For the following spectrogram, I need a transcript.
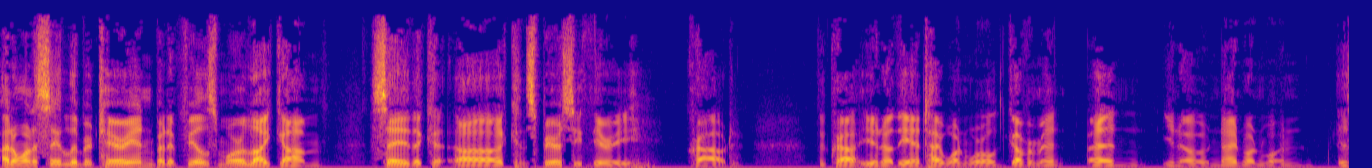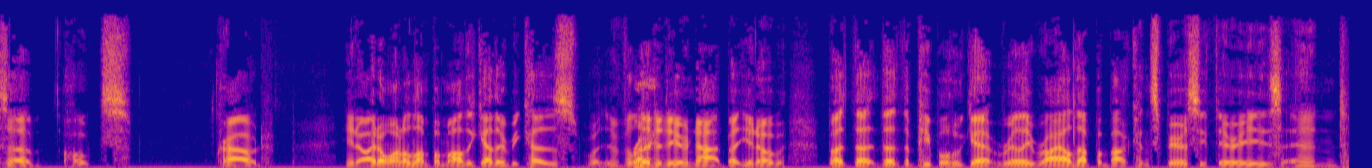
I don't want to say libertarian, but it feels more like um, say the uh, conspiracy theory crowd, the crowd. You know, the anti one world government, and you know, nine one one is a hoax crowd. You know, I don't want to lump them all together because validity or not, but you know, but the, the the people who get really riled up about conspiracy theories and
